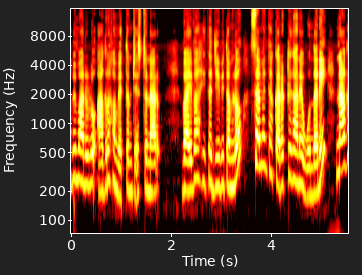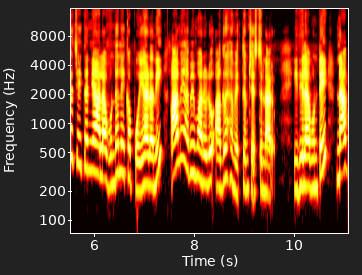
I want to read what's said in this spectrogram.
అభిమానులు ఆగ్రహం వ్యక్తం చేస్తున్నారు. వైవాహిక జీవితంలో సమంత కరెక్ట్గానే ఉందని నాగ చైతన్య అలా ఉండలేకపోయాడని ఆమె అభిమానులు ఆగ్రహం వ్యక్తం చేస్తున్నారు. ఇదిలా ఉంటే నాగ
